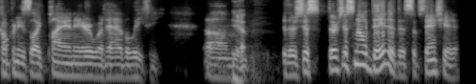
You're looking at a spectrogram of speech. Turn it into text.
companies like pioneer would have a leafy um, yep. there's just there's just no data to substantiate it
